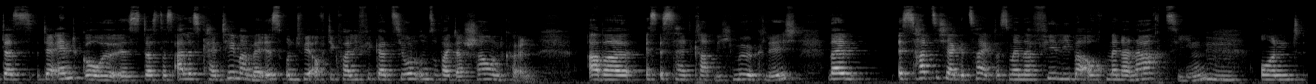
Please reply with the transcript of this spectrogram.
dass der Endgoal ist, dass das alles kein Thema mehr ist und wir auf die Qualifikation und so weiter schauen können. Aber es ist halt gerade nicht möglich, weil es hat sich ja gezeigt, dass Männer viel lieber auch Männer nachziehen. Mhm. Und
